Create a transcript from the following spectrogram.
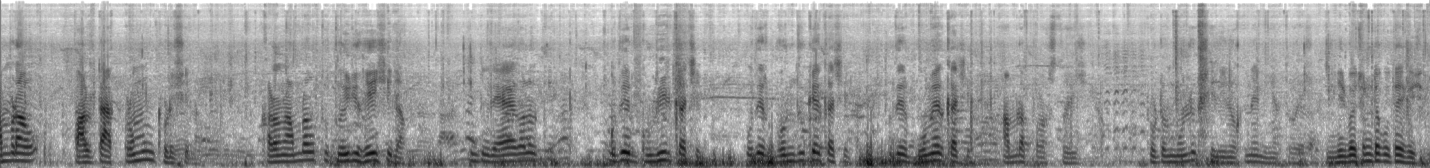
আমরাও পাল্টা আক্রমণ করেছিলাম। কারণ আমরাও তো তৈরি হয়েছিলাম। কিন্তু দেখা গেল কি ওদের গুলির কাছে ওদের বন্দুকের কাছে ওদের বোমের কাছে আমরা পরাস্ত হয়েছি। টোটাল মল্লিক সেদিন ওখানে নিহত হয়েছে। নির্বাচনটা কোথায় হয়েছিল?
